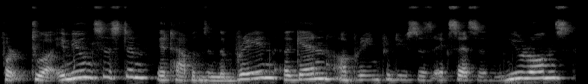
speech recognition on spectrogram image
for, to our immune system, it happens in the brain. Again, our brain produces excessive neurons,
